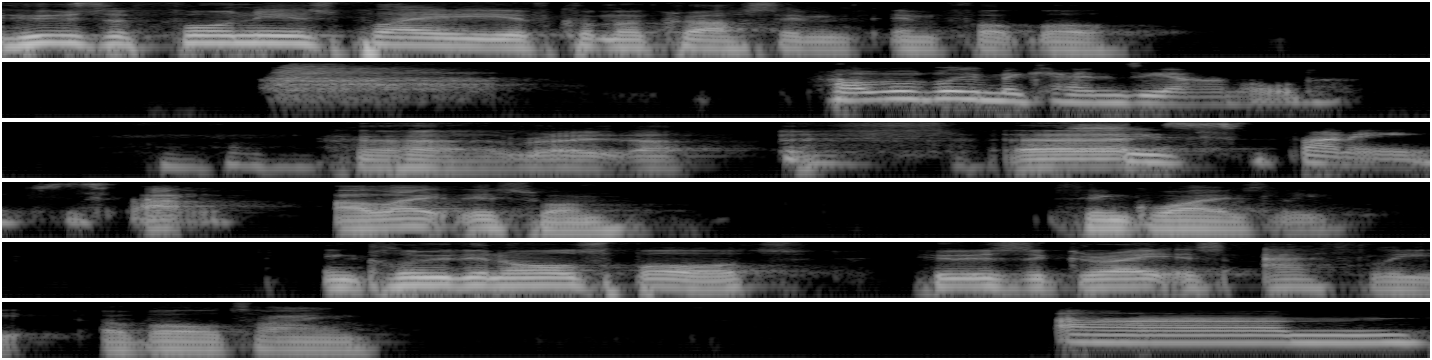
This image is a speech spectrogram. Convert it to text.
who's the funniest player you've come across in, in football? Probably Mackenzie Arnold. right that. Uh, She's funny. She's funny. I, I like this one. Think wisely. Including all sports, who is the greatest athlete of all time? Um,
